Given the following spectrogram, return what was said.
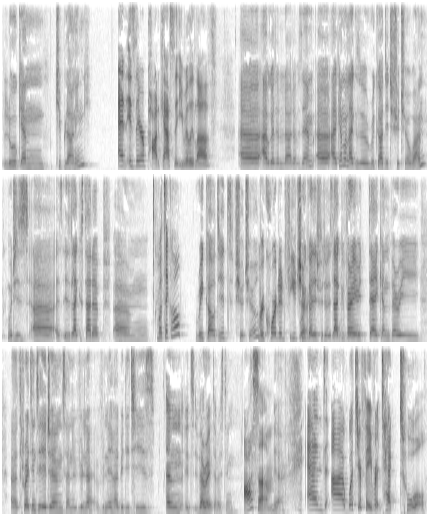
look and keep learning. And is there a podcast that you really love? Uh, I've got a lot of them. Uh, I kind of like the Recorded Future one, which is uh, is, is like a startup. Um, What's it called? Recorded Future. Recorded Future. Recorded Future. It's like very tech and very uh, threat intelligence and vulner- vulnerabilities, and it's very interesting. Awesome. Yeah. And uh, what's your favorite tech tool?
